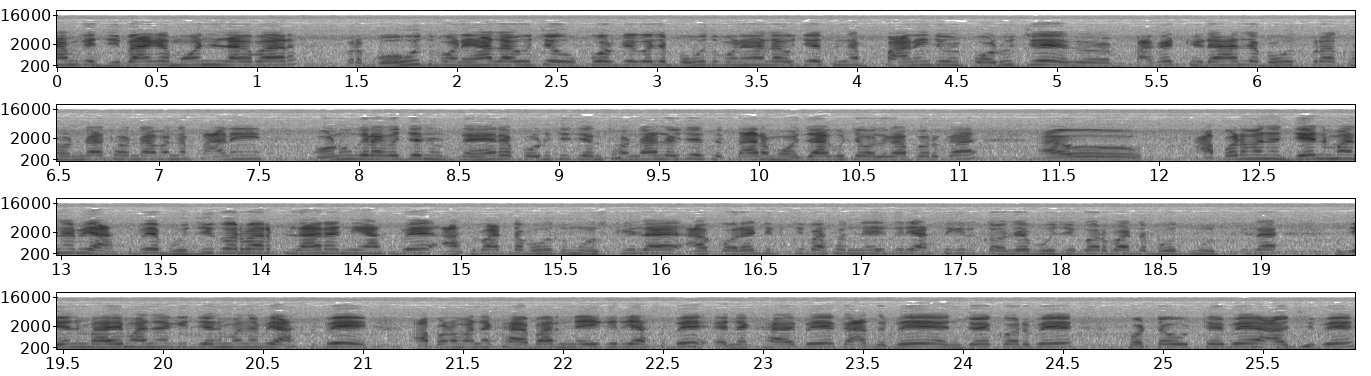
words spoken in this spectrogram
आमके जाके मन लगवार पर बहुत बढ़िया लगुचे ऊपर के गले बहुत बढ़िया लगुचे सीना पानी जो पड़ुचे पाखे ढड़ा हेल्ले बहुत पूरा थंडा ठंडा मैंने पानी अणुग्राक जेन देहरे पड़ुचे जेन थंडा लगे तार मजा गोटे अलग प्रकार आउ आपण मैंने जेन मैंने भी आसपे भोजी करवार प्लान नहीं आसबे आसबारटा बहुत मुस्किल है आ करे टिकची पास नहीं आसिक तले भोजी करवाटा बहुत मुस्किल है जेन भाई मैंने कि जेन मैंने भी आसबे आपण मैंने खाइबार नहीं आसबे एने खाइबे गाधबे एंजय करबे फोटो उठेबे आ जाबे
